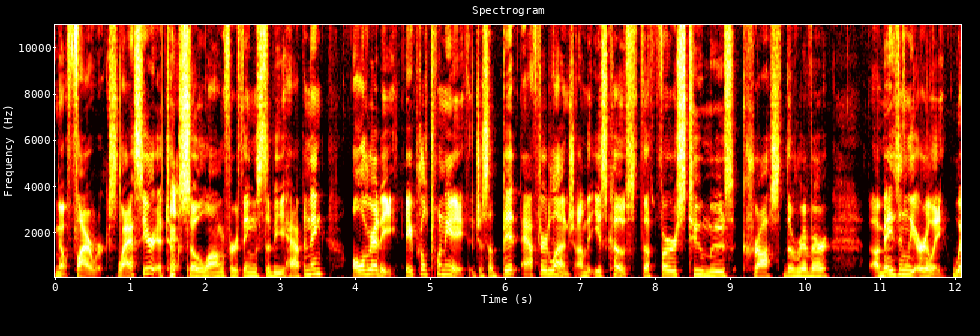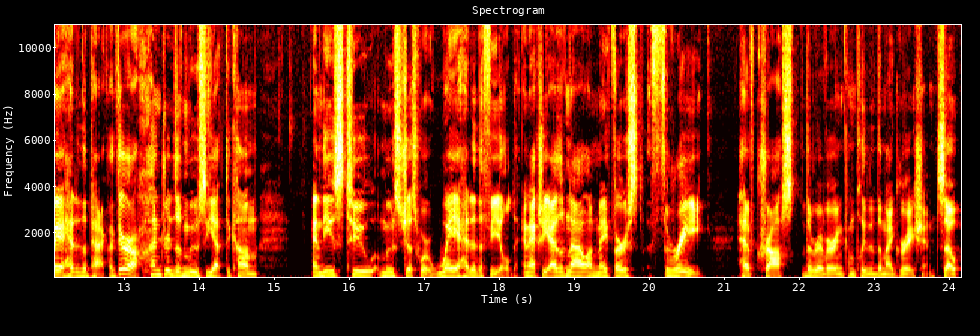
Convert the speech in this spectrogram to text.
you know fireworks. Last year, it took so long for things to be happening. Already, April 28th, just a bit after lunch on the East Coast, the first two moose crossed the river amazingly early, way ahead of the pack. Like there are hundreds of moose yet to come, and these two moose just were way ahead of the field. And actually, as of now, on May 1st, three have crossed the river and completed the migration. So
